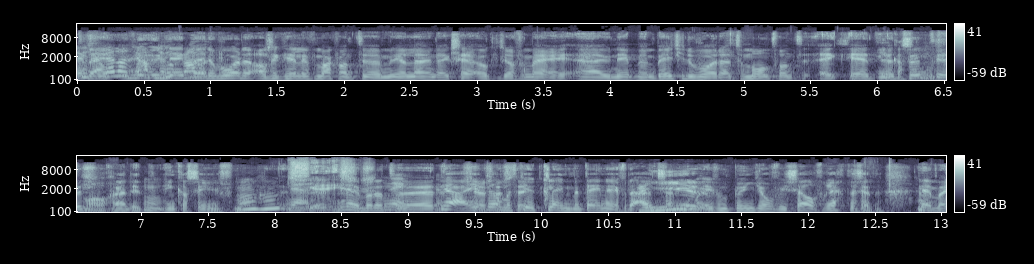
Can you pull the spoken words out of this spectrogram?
het is wel een- u, u neemt mij de woorden, als ik heel even mag, want eh, meneer Luijendijk zei ook iets over mij. Eh, u neemt me een beetje de woorden uit de mond. Want ik, het, het punt is. Hè, dit. Incasseringsvermogen. Ja, Nee, maar dat, Nee. eh, dat Ja, je, wil claimt meteen even de uitzending hier- om even een puntje over jezelf recht te zetten. Nee, maar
